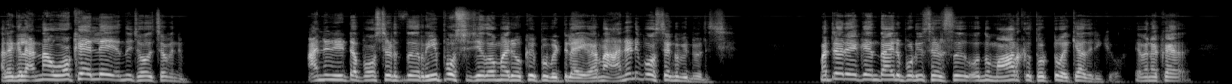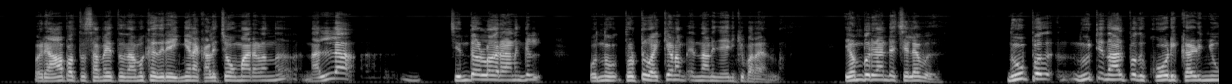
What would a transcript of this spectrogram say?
അല്ലെങ്കിൽ അണ്ണ ഓക്കെ അല്ലേ എന്ന് ചോദിച്ചവനും ആന്റണി ഇട്ട പോസ്റ്റ് എടുത്ത് റീപോസ്റ്റ് ചെയ്തവന്മാരും ഒക്കെ ഇപ്പോൾ വെട്ടിലായി. കാരണം ആന്റണി പോസ്റ്റ് അങ്ങ് പിൻവലിച്ച്. മറ്റവരെയൊക്കെ എന്തായാലും പ്രൊഡ്യൂസേഴ്സ് ഒന്ന് മാർക്ക് തൊട്ട് വയ്ക്കാതിരിക്കുമോ ഇവനൊക്കെ ഒരാപത്ത് സമയത്ത് നമുക്കെതിരെ ഇങ്ങനെ കളിച്ചവന്മാരാണെന്ന് നല്ല ചിന്തയുള്ളവരാണെങ്കിൽ ഒന്ന് തൊട്ട് വയ്ക്കണം എന്നാണ് ഞാൻ എനിക്ക് പറയാനുള്ളത്. എമ്പുരാന്റെ ചിലവ് നൂപ്പത് നൂറ്റി നാൽപ്പത് കോടി കഴിഞ്ഞു.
